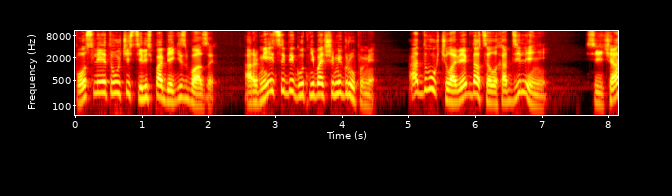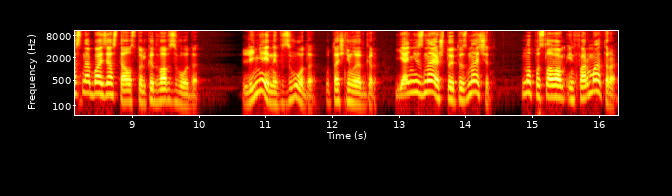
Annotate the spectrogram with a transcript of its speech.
После этого участились побеги с базы. Армейцы бегут небольшими группами. От двух человек до целых отделений. Сейчас на базе осталось только два взвода. Линейных взвода, уточнил Эдгар. Я не знаю, что это значит, но по словам информатора,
